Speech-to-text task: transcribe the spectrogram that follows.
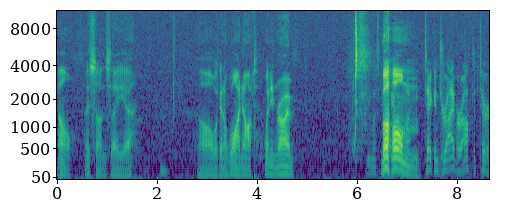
Oh, this one's a. Uh, oh, we're going to. Why not? When in Rome. You must be feeling Boom. Taking driver off the turf.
